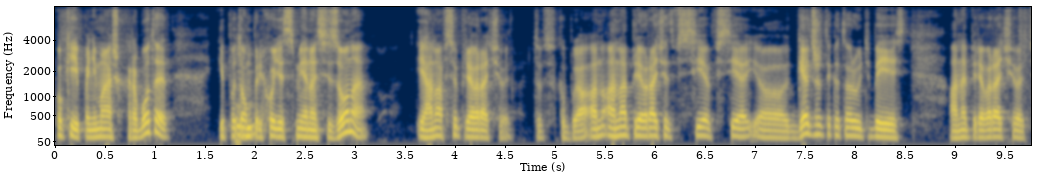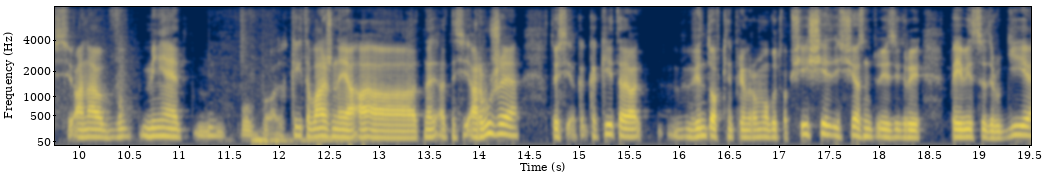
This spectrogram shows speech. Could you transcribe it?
окей, понимаешь, как работает, и потом mm-hmm. приходит смена сезона, и она все переворачивает. То есть, как бы, она, она переворачивает все, все э, гаджеты, которые у тебя есть, она переворачивает все, она меняет какие-то важные а, оружия, то есть какие-то винтовки, например, могут вообще исчез, исчезнуть из игры, появиться другие,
